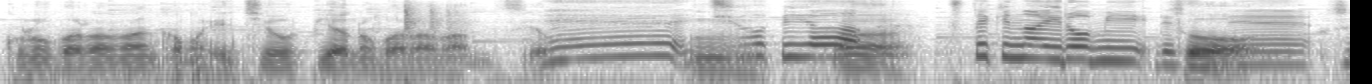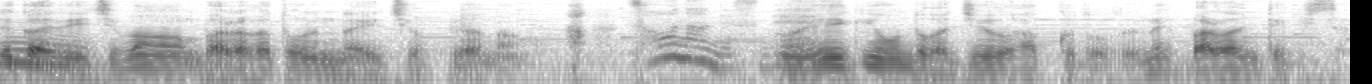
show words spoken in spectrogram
このバラなんかもエチオピアのバラなんですよ、えー、エチオピうア、ん。素敵な色味ですそねう世界でうん一番バラが取れるのはエチオピアなの、あそうなんですね、平均温度が18度でねバラに適してる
